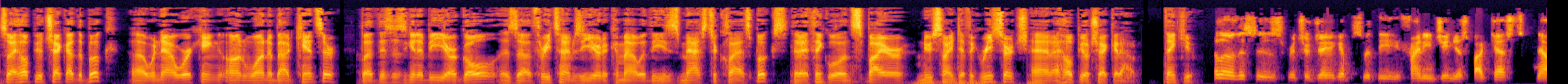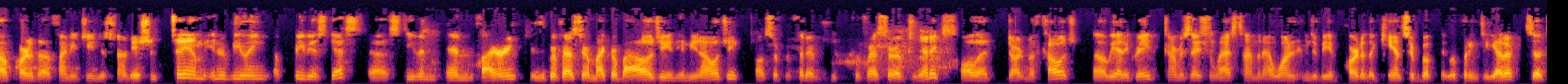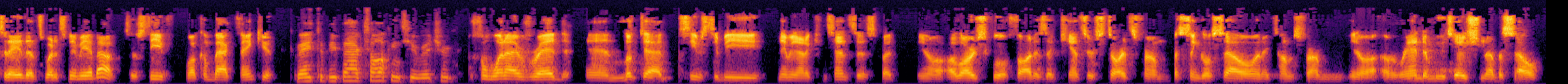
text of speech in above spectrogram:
So I hope you'll check out the book. Uh, we're now working on one about cancer, but this is going to be our goal is uh, three times a year to come out with these masterclass books that I think will inspire new scientific research. And I hope you'll check it out. Thank you. Hello, this is Richard Jacobs with the Finding Genius podcast, now part of the Finding Genius Foundation. Today I'm interviewing a previous guest, uh, Steven N. Fiering. He's a professor of microbiology and immunology, also professor of, professor of genetics, all at Dartmouth College. Uh, we had a great conversation last time and I wanted him to be a part of the cancer book that we're putting together. So today that's what it's going to be about. So Steve, welcome back. Thank you. Great to be back talking to you, Richard. From what I've read and looked at, seems to be maybe not a consensus, but you know, a large school of thought is that cancer starts from a single cell and it comes from, you know, a random mutation of a cell.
